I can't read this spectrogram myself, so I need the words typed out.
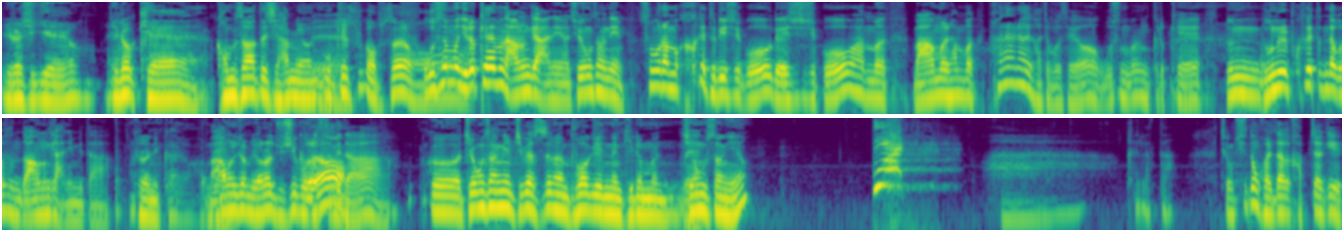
이러시기에요. 이렇게 검사하듯이 하면 네. 웃길 수가 없어요. 웃음은 이렇게 하면 나오는 게 아니에요. 지용상님 숨을 한번 크게 들이쉬고 내쉬시고 한번 마음을 한번 편안하게 가져보세요. 웃음은 그렇게 눈 눈을 크게 뜬다고 해서 나오는 게 아닙니다. 그러니까요. 마음을 좀 열어주시고요. 그렇습니다. 그 지용상님 집에서 쓰는 부엌에 있는 기름은 네. 지용성이에요? 큰일 났다. 지금 시동 걸다가 갑자기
